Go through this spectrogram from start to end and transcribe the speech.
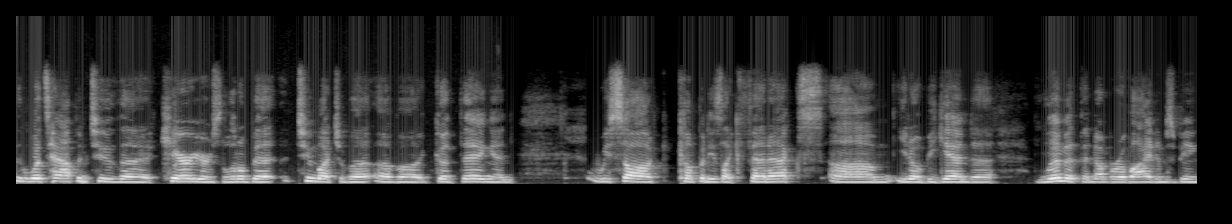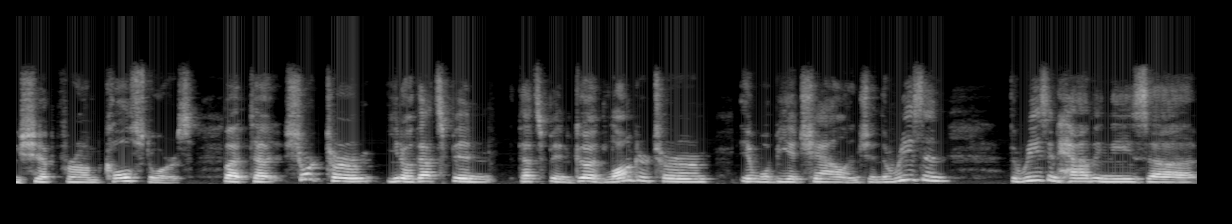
what's happened to the carriers a little bit too much of a of a good thing, and we saw companies like FedEx, um, you know, began to limit the number of items being shipped from cold stores. But uh, short term, you know, that's been that's been good. Longer term, it will be a challenge. And the reason the reason having these uh,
